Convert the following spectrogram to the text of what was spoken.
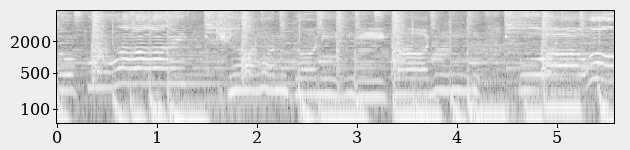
নোপোৱাই ক্ষণ গণি গণি Uau.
